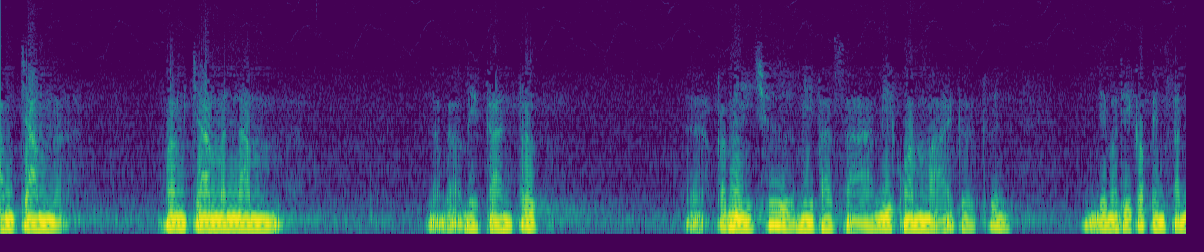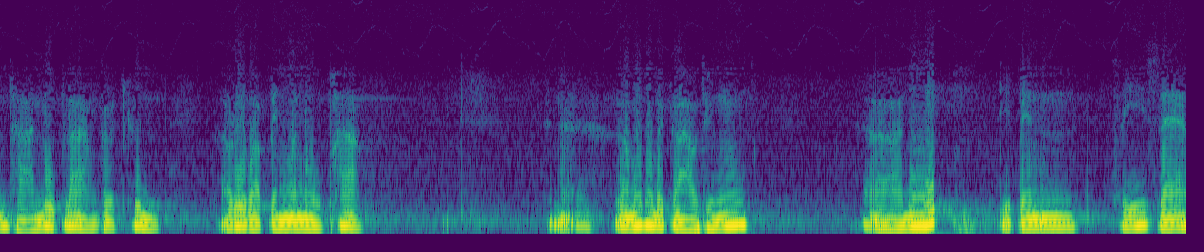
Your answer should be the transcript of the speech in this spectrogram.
ความจำน่ะความจำมันนำแล้วก็มีการตรึก ก็มีชื่อมีภาษามีความหมายเกิดขึ้น เดี๋ยวบางทีก็เป็นสันฐานรูปร่างเกิดขึ้นเราเรียกว่าเป็นมโนภาพ เราไม่ต้องไปกล่าวถึงนิมิตที่เป็นสีแสง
